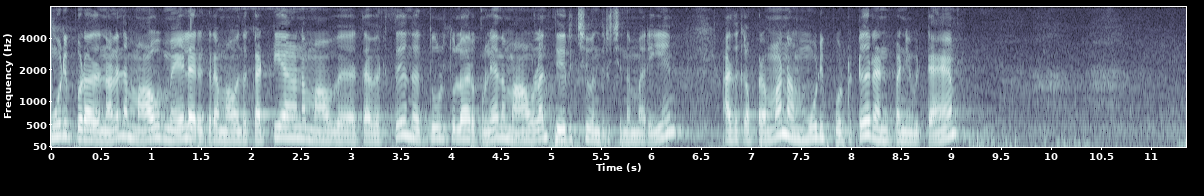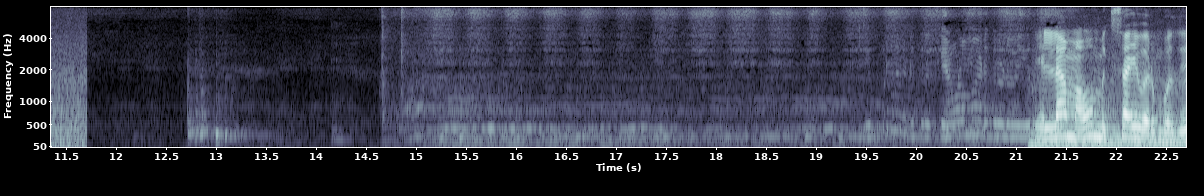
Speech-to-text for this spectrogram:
மூடி போடாதனால இந்த மாவு மேலே இருக்கிற மாவு இந்த கட்டியான மாவை தவிர்த்து இந்த தூள் தூளாக இருக்கும் இல்லையா அந்த மாவுலாம் தெரிச்சு வந்துருச்சு இந்த மாதிரி. அதுக்கப்புறமா நான் மூடி போட்டுட்டு ரன் பண்ணி எல்லா மாவும் மிக்ஸ் ஆகி வரும்போது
